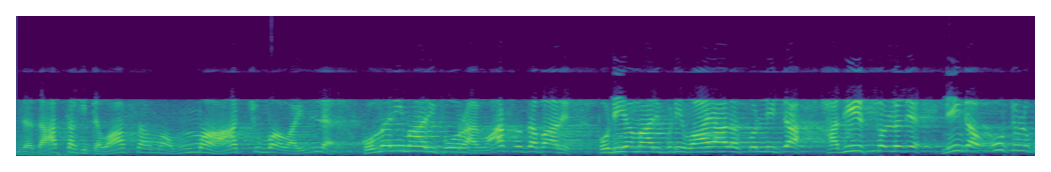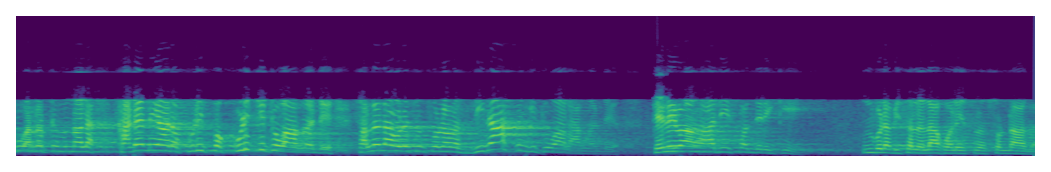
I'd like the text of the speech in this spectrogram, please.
இந்த தாத்தா கிட்ட வாசமா உம்மா ஆச்சுமாவா? இல்ல குமரி மாறி போறா வாசத்தை பாரு. பொடிய மாறி இப்படி வாயால சொல்லிட்டா ஹதீஸ் சொல்லுது நீங்க ஊட்டுலுக்கு வர்றதுக்கு முன்னால கடமையான குளிப்ப குளிச்சுட்டு வாங்கண்டு. சல்லல்லா உலகம் சொல்லுவாங்க தினா செஞ்சுட்டு வராங்கண்டு. தெளிவாக ஹதீஸ் வந்திருக்கு. இன்பு நபி ஸல்லல்லாஹு சொன்னாங்க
